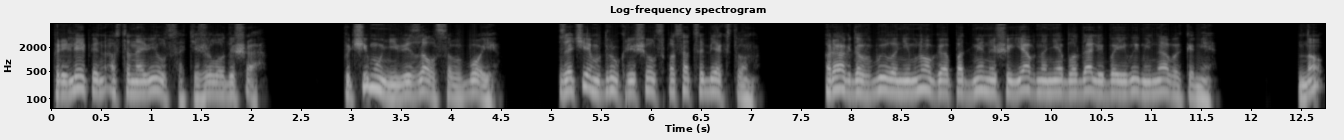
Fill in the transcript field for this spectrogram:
Прилепин остановился, тяжело дыша. Почему не ввязался в бой? Зачем вдруг решил спасаться бегством? Рагдов было немного, а подменыши явно не обладали боевыми навыками. Но,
